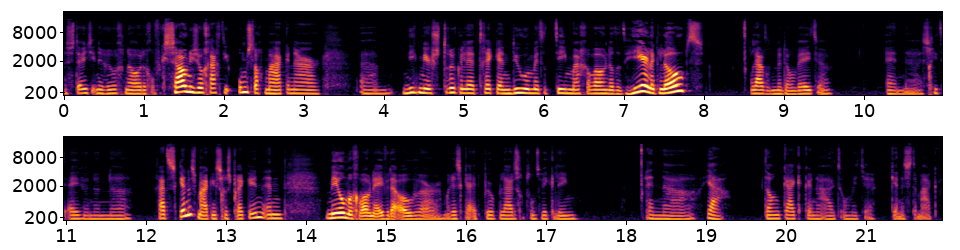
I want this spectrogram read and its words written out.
een steuntje in de rug nodig. Of ik zou nu zo graag die omslag maken naar um, niet meer strukkelen, trekken en duwen met het team, maar gewoon dat het heerlijk loopt. Laat het me dan weten. En uh, schiet even een uh, gratis kennismakingsgesprek in. En mail me gewoon even daarover. Mariska uit Leiderschapsontwikkeling. En uh, ja, dan kijk ik er naar uit om met je kennis te maken.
